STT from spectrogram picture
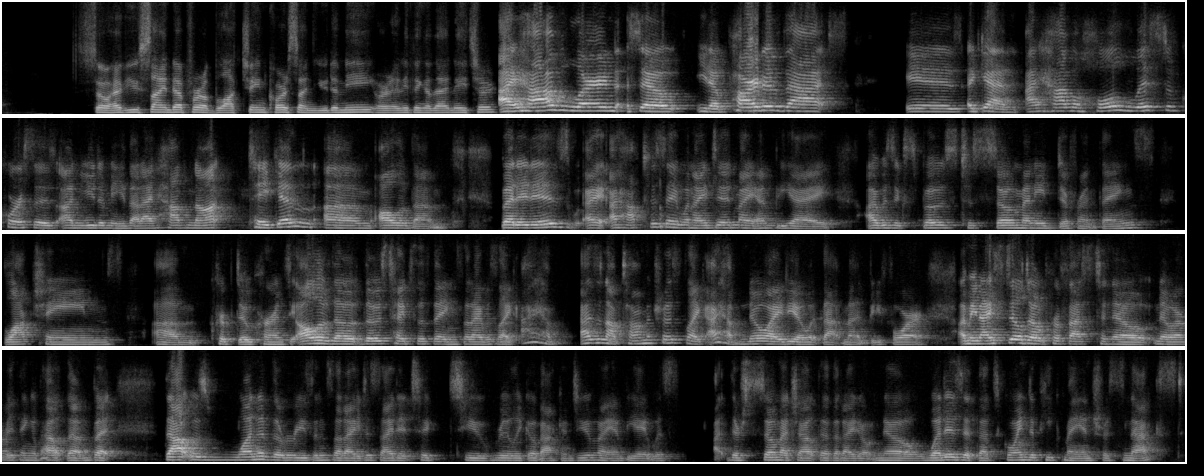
So have you signed up for a blockchain course on Udemy or anything of that nature? I have learned so you know part of that is again I have a whole list of courses on Udemy that I have not taken um, all of them but it is I, I have to say when I did my MBA I was exposed to so many different things, blockchains, um, cryptocurrency, all of those, those types of things that I was like, I have, as an optometrist, like I have no idea what that meant before. I mean, I still don't profess to know know everything about them, but that was one of the reasons that I decided to to really go back and do my MBA was uh, there's so much out there that I don't know. What is it that's going to pique my interest next?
